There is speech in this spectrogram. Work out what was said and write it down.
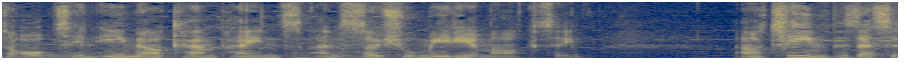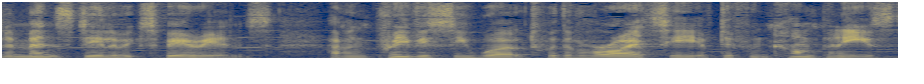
to opt in email campaigns and social media marketing. Our team possess an immense deal of experience, having previously worked with a variety of different companies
